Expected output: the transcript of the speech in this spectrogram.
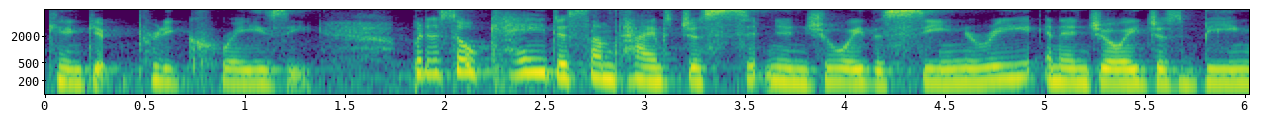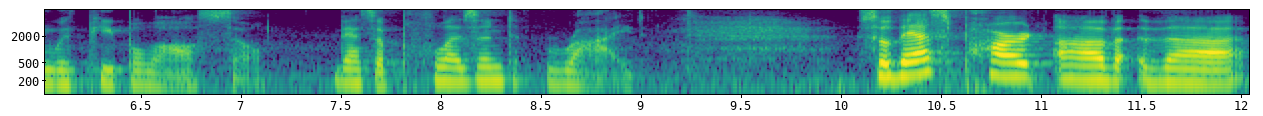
can get pretty crazy. But it's okay to sometimes just sit and enjoy the scenery and enjoy just being with people also. That's a pleasant ride. So that's part of the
